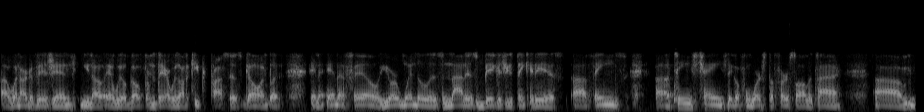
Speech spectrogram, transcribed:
uh, win our division, you know, and we'll go from there. We're going to keep the process going. But in the NFL, your window is not as big as you think it is. Uh, things, uh, teams change. They go from worst to first all the time." Um,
